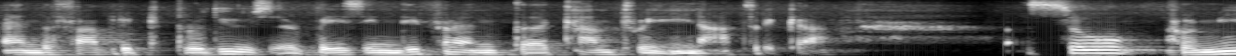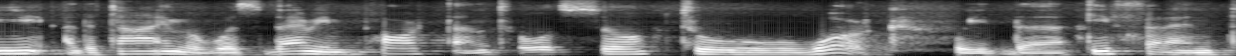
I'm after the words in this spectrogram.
and fabric producer based in different uh, countries in Africa. So for me at the time it was very important also to work with uh, different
